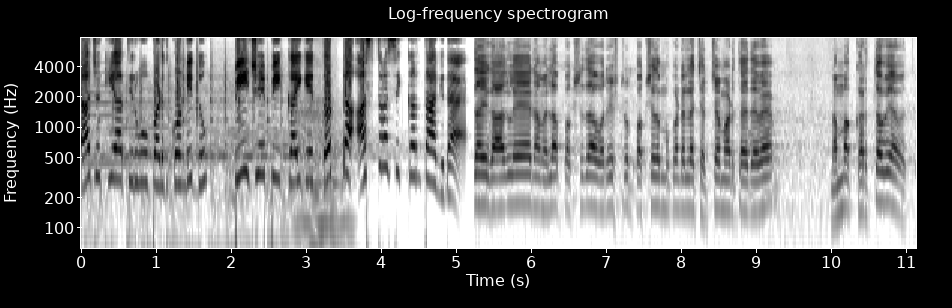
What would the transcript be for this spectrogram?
ರಾಜಕೀಯ ತಿರುವು ಪಡೆದುಕೊಂಡಿದ್ದು ಬಿಜೆಪಿ ಕೈಗೆ ದೊಡ್ಡ ಅಸ್ತ್ರ ಸಿಕ್ಕಂತಾಗಿದೆ. ಈಗಾಗಲೇ ನಾವೆಲ್ಲ ಪಕ್ಷದ ವರಿಷ್ಠರು ಪಕ್ಷದ ಮುಖಂಡೆಲ್ಲ ಚರ್ಚೆ ಮಾಡ್ತಾ ಇದ್ದೇವೆ. ನಮ್ಮ ಕರ್ತವ್ಯ ಇವತ್ತು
